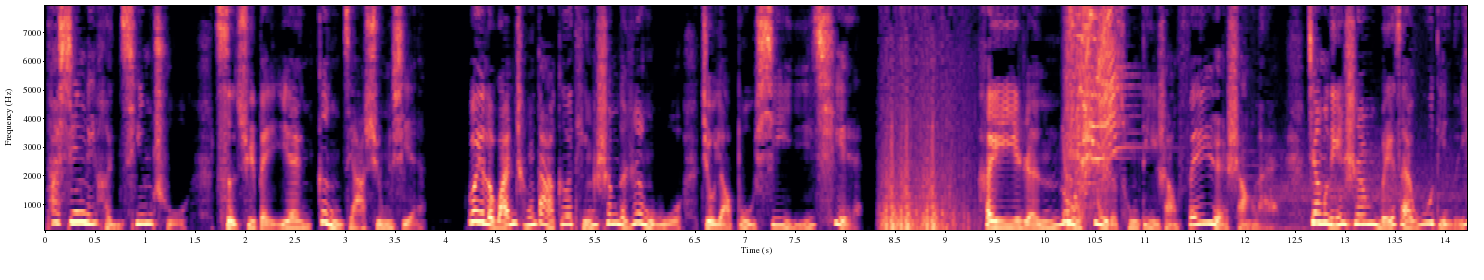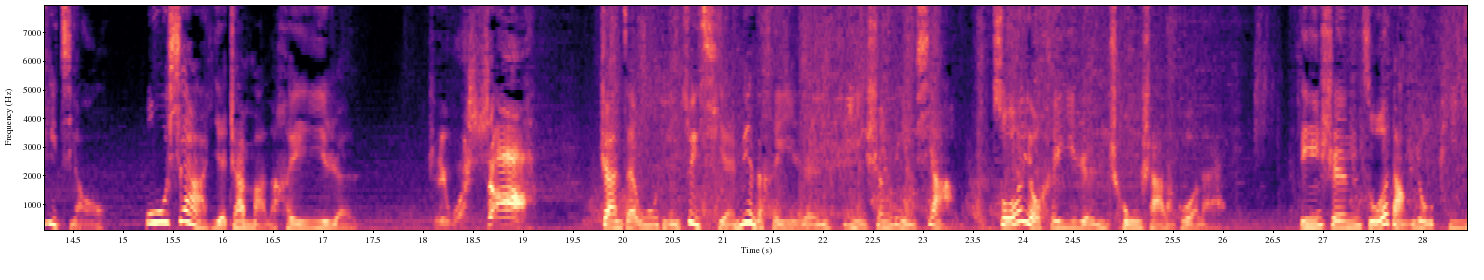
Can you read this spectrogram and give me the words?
他心里很清楚，此去北燕更加凶险。为了完成大哥庭生的任务，就要不惜一切。黑衣人陆续的从地上飞跃上来，将林深围在屋顶的一角。屋下也站满了黑衣人。给我杀！站在屋顶最前面的黑衣人一声令下，所有黑衣人冲杀了过来。林深左挡右劈，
